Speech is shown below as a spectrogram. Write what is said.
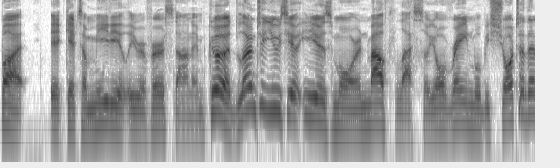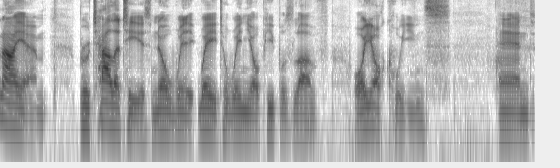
but it gets immediately reversed on him. Good. Learn to use your ears more and mouth less, so your reign will be shorter than I am. Brutality is no way, way to win your people's love or your queen's. And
